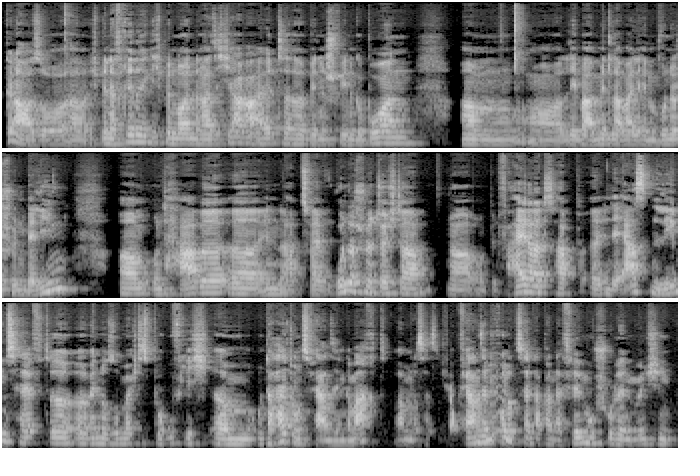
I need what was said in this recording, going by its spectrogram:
Genau, also äh, ich bin der Frederik, ich bin 39 Jahre alt, äh, bin in Schweden geboren, ähm, äh, lebe mittlerweile im wunderschönen Berlin ähm, und habe, äh, in, hab zwei wunderschöne Töchter äh, und bin verheiratet, habe äh, in der ersten Lebenshälfte, äh, wenn du so möchtest, beruflich ähm, Unterhaltungsfernsehen gemacht. Ähm, das heißt, ich war Fernsehproduzent, habe an der Filmhochschule in München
